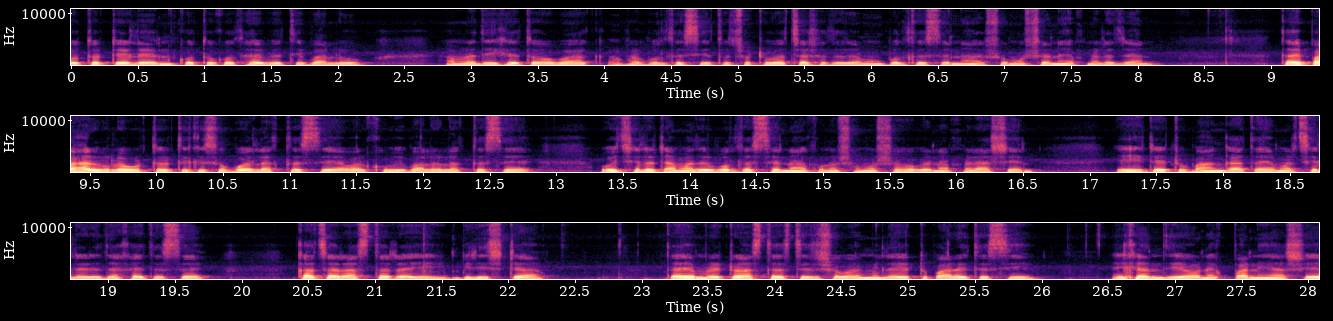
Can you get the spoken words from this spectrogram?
কত ট্যালেন্ট কত কথায় ব্যথি ভালো। আমরা দেখে তো অবাক, আমরা বলতেছি, এত ছোট বাচ্চার সাথে যেমন বলতেছে না, সমস্যা নেই, আপনারা যান। তাই পাহাড়গুলো উঠতে উঠতে কিছু ভয় লাগতেছে, আবার খুবই ভালো লাগতেছে। ওই ছেলেটা আমাদের বলতেছে, না, কোনো সমস্যা হবে না, আপনারা আসেন। এইটা একটু বাঙ্গা তাই আমার ছেলেরা দেখাইতেছে। কাঁচা রাস্তাটা এই ব্রিজটা, তাই আমরা একটু আস্তে আস্তে সবাই মিলে একটু পার হইতেছি এখান দিয়ে অনেক পানি আসে,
